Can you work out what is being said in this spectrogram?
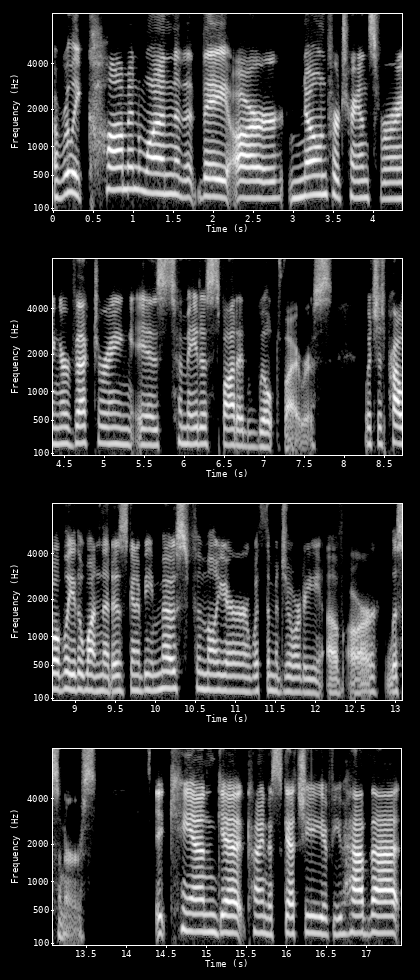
a really common one that they are known for transferring or vectoring is tomato spotted wilt virus which is probably the one that is going to be most familiar with the majority of our listeners. It can get kind of sketchy if you have that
